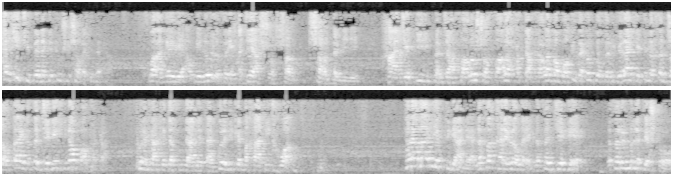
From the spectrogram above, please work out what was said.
هل هيك بينك توشي شبك ذكا وأغيري أو نلو لطري حجي عشر شر شر دميني حاجتي پنجاه سالو شص سالو حتى خلا بابوكي ذكرت تسرفيراكي كنا سجلتاي نسجلتي نوبا ذكا کورە کاکە دەخوندانێتان کورە دیکە بە خاتری خوا هەرابار یەکتریانەیە لەفەر قەرەوێڵەیەک لەفەر جێگەیەک لەفەر من لە پێشتەوە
